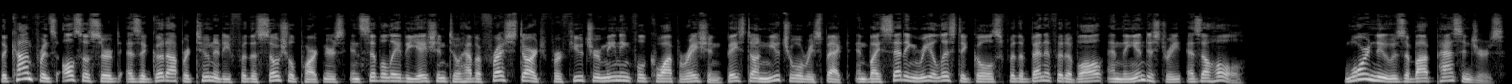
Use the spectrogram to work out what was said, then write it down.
The conference also served as a good opportunity for the social partners in civil aviation to have a fresh start for future meaningful cooperation based on mutual respect and by setting realistic goals for the benefit of all and the industry as a whole. More news about passengers.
